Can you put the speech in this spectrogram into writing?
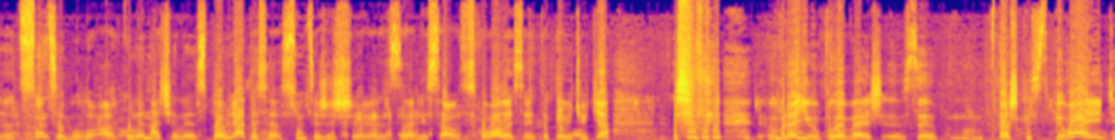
е, сонце було, а коли почали сплавлятися, сонце ж е, за ліса сховалося, і таке відчуття, в раю пливеш. Е, Все, м, пташки співають,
